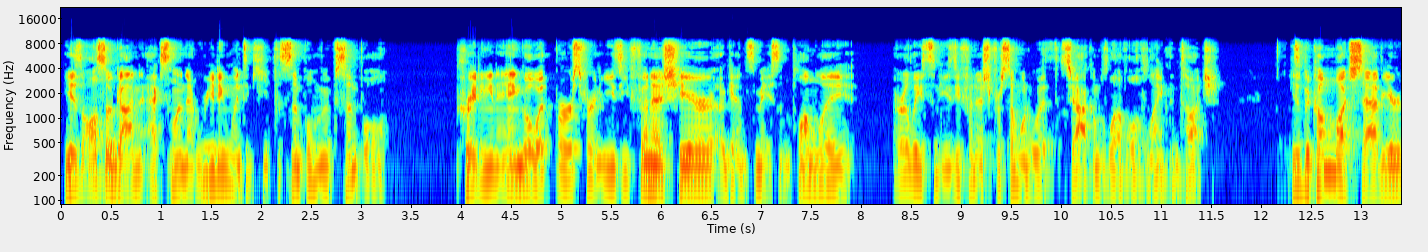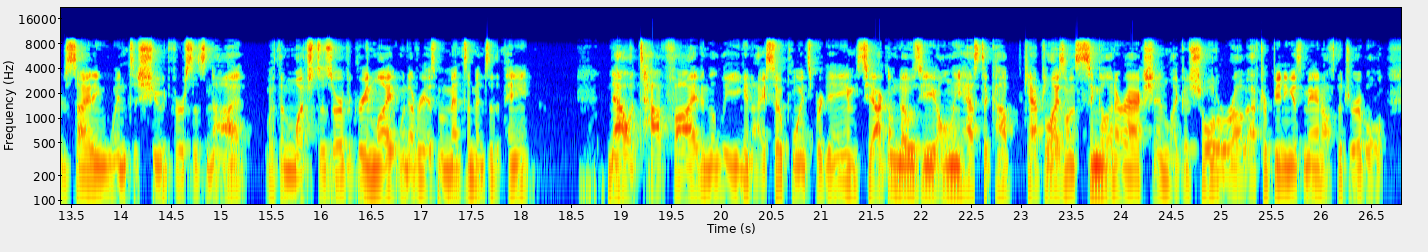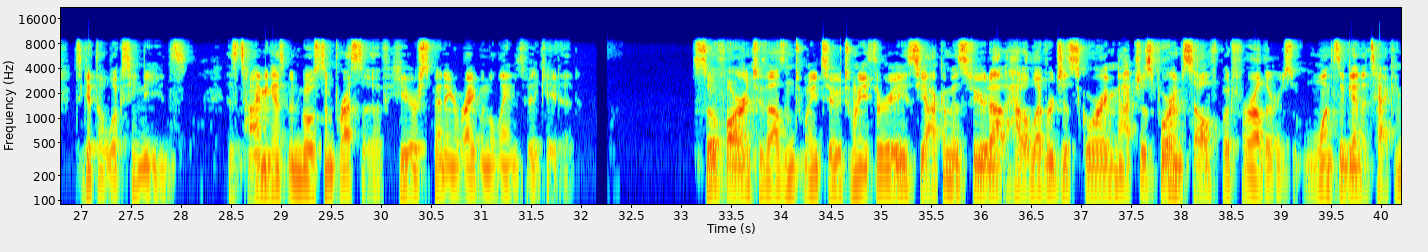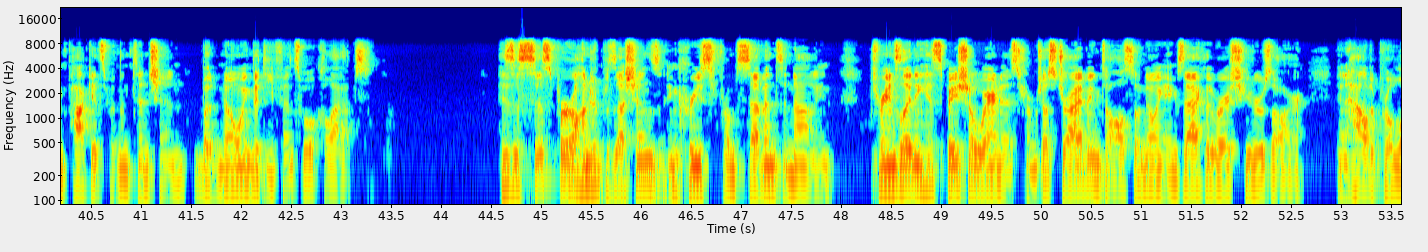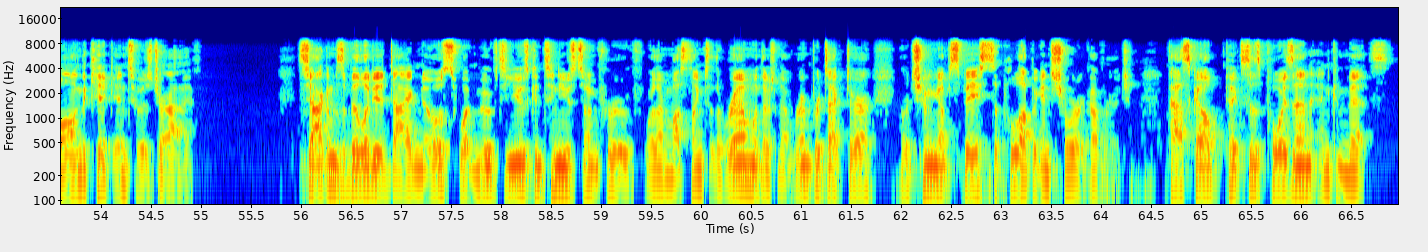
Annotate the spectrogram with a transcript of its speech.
He has also gotten excellent at reading when to keep the simple move simple, creating an angle with burst for an easy finish here against Mason Plumlee, or at least an easy finish for someone with Siakam's level of length and touch. He's become much savvier deciding when to shoot versus not, with a much deserved green light whenever he has momentum into the paint. Now a top five in the league in ISO points per game, Siakam knows he only has to comp- capitalize on a single interaction like a shoulder rub after beating his man off the dribble to get the looks he needs. His timing has been most impressive, here spinning right when the lane is vacated. So far in 2022 23, Siakam has figured out how to leverage his scoring not just for himself, but for others, once again attacking pockets with intention, but knowing the defense will collapse. His assists per 100 possessions increased from 7 to 9, translating his spatial awareness from just driving to also knowing exactly where his shooters are and how to prolong the kick into his drive. Siakam's ability to diagnose what move to use continues to improve, whether muscling to the rim when there's no rim protector or chewing up space to pull up against shorter coverage. Pascal picks his poison and commits.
